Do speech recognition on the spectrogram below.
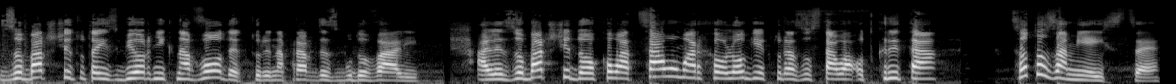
Zobaczcie tutaj zbiornik na wodę, który naprawdę zbudowali. Ale zobaczcie dookoła całą archeologię, która została odkryta. Co to za miejsce?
